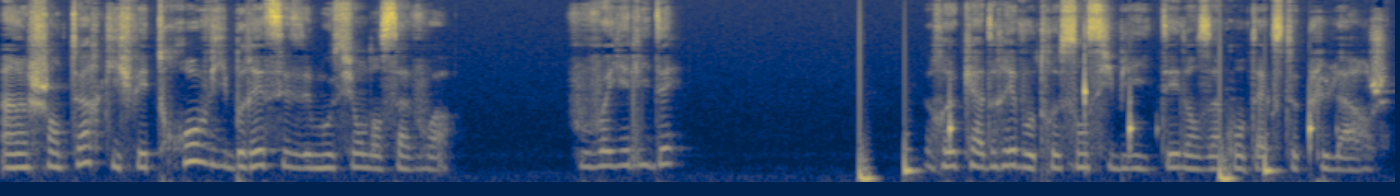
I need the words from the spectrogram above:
à un chanteur qui fait trop vibrer ses émotions dans sa voix? Vous voyez l'idée? Recadrez votre sensibilité dans un contexte plus large.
